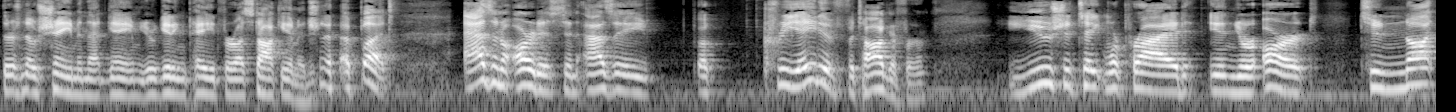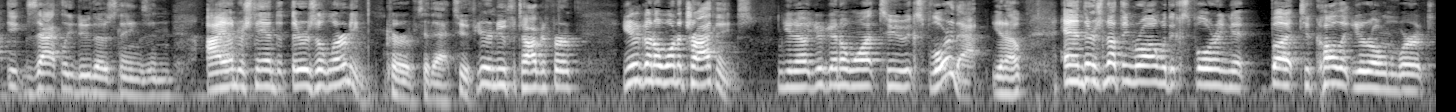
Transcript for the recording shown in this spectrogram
There's no shame in that game. You're getting paid for a stock image. but as an artist and as a, a creative photographer, you should take more pride in your art to not exactly do those things. And I understand that there's a learning curve to that too. If you're a new photographer, you're going to want to try things. You know, you're going to want to explore that, you know. And there's nothing wrong with exploring it, but to call it your own work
